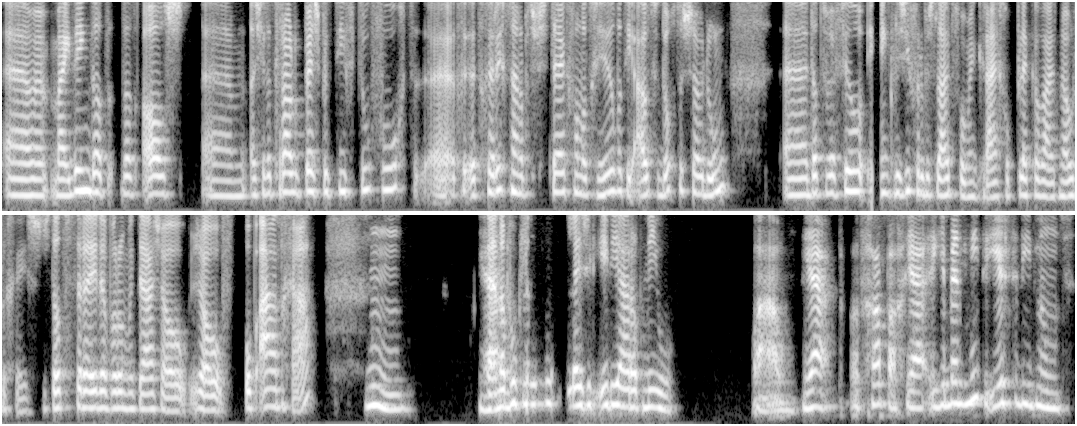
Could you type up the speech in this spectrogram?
Um, maar ik denk dat, dat als, um, als je dat vrouwelijk perspectief toevoegt, uh, het, het, gericht zijn op het versterken van het geheel, wat die oudste dochters zo doen, uh, dat we veel inclusievere besluitvorming krijgen op plekken waar het nodig is. Dus dat is de reden waarom ik daar zo, zo op aanga. Hmm. Ja. En dat boek lees ik, lees ik ieder jaar opnieuw. Wauw, ja, wat grappig. Ja, je bent niet de eerste die het noemt.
